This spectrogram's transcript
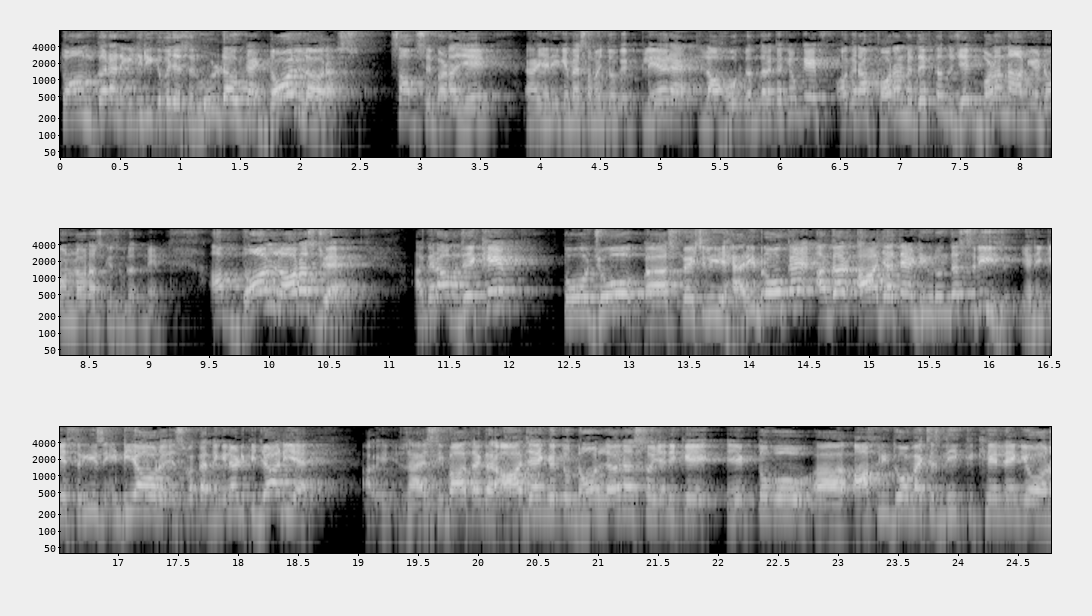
टॉम करन, इंजरी की वजह से रूल्ड आउट है। डॉन लॉरस, सबसे बड़ा ये यानी कि मैं समझता हूँ कि प्लेयर है, लाहौर के अंदर का, क्योंकि अगर आप फॉरन में देखते हो तो ये एक बड़ा नाम है डॉन लॉरस की सूरत में। अब डॉन लॉरस जो है, अगर आप देखें तो जो स्पेशली हैरी ब्रोक है, अगर आ जाते हैं ड्यूरिंग द सीरीज़ यानी कि सीरीज़ इंडिया और इस वक्त इंग्लैंड की जा रही है ज़ाहिर सी बात है, अगर आ जाएँगे तो डॉन लॉरस यानी कि एक तो वो आखिरी दो मैचेस लीग के खेल लेंगे और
